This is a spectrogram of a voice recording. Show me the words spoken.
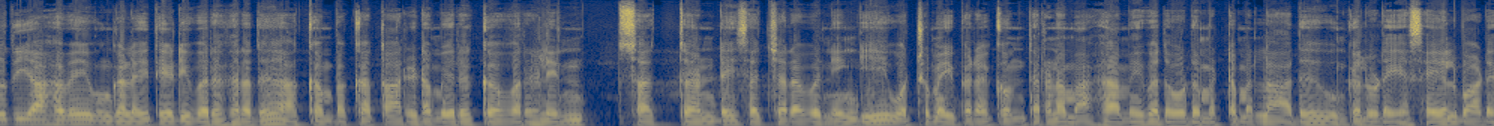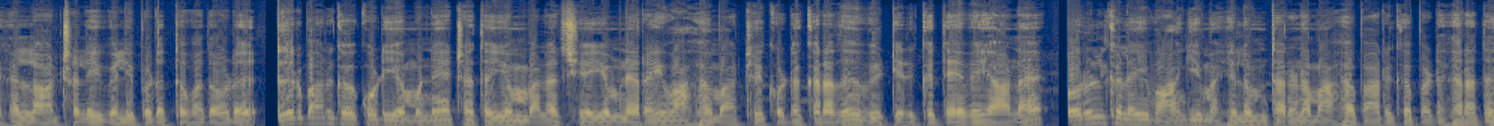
உறுதியாகவே உங்களை தேடி வருகிறது. அக்கம் பக்கத்தாரிடம் இருக்கவர்களின் சண்டை சச்சரவு நீங்கி ஒற்றுமை பிறக்கும் தருணமாக அமைவதோடு மட்டுமல்லாது உங்களுடைய செயல்பாடுகள் ஆற்றலை வெளிப்படுத்துவதோடு எதிர்பார்க்கக்கூடிய முன்னேற்றத்தையும் வளர்ச்சியையும் நிறைவாக மாற்றி கொடுக்கிறது. வீட்டிற்கு தேவையான பொருட்களை வாங்கி மகிழும் தருணமாக பார்க்கப்படுகிறது.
